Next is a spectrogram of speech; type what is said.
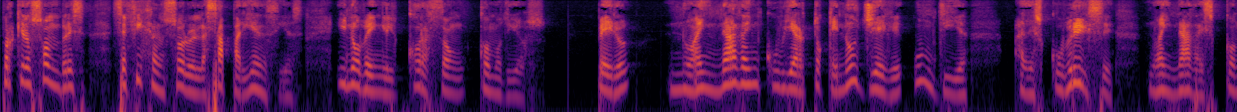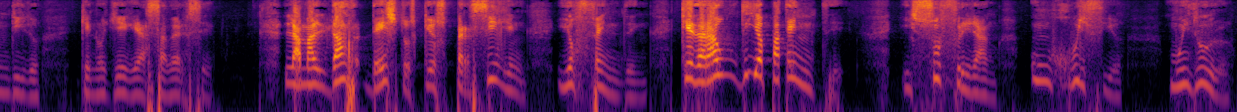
Porque los hombres se fijan solo en las apariencias y no ven el corazón como Dios. Pero no hay nada encubierto que no llegue un día a descubrirse, no hay nada escondido que no llegue a saberse. La maldad de estos que os persiguen y ofenden quedará un día patente y sufrirán un juicio muy duro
